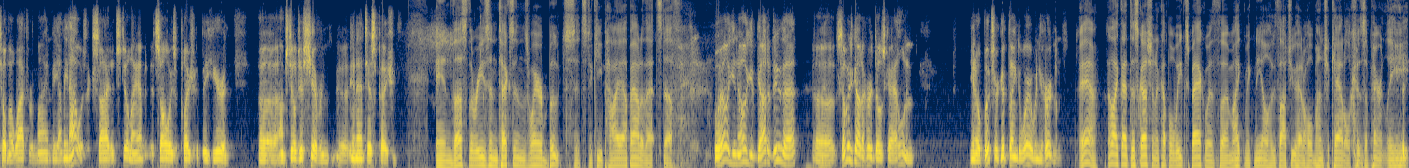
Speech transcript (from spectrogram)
told my wife to remind me. I mean, I was excited, still am, and it's always a pleasure to be here. And uh, I'm still just shivering uh, in anticipation. And thus the reason Texans wear boots. It's to keep high up out of that stuff. Well, you know, you've got to do that. Uh, somebody's got to herd those cattle, and you know, boots are a good thing to wear when you're herding them. Yeah, I like that discussion a couple of weeks back with uh, Mike McNeil, who thought you had a whole bunch of cattle because apparently he,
